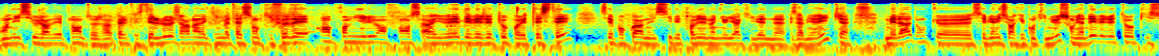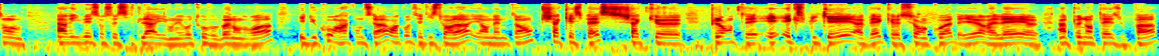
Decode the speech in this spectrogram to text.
on est ici au jardin des plantes. Je rappelle que c'était le jardin d'acclimatation qui faisait en premier lieu en France arriver des végétaux pour les tester. C'est pourquoi on a ici les premiers magnolias qui viennent des Amériques. Mais là, donc, euh, c'est bien l'histoire qui continue. Ce sont bien des végétaux qui sont arrivés sur ce site-là et on les retrouve au bon endroit. Et du coup, on raconte ça, on raconte cette histoire-là. Et en même temps, chaque espèce, chaque euh, plante est, expliquée avec ce en quoi, d'ailleurs, elle est euh, un peu nantaise ou pas.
